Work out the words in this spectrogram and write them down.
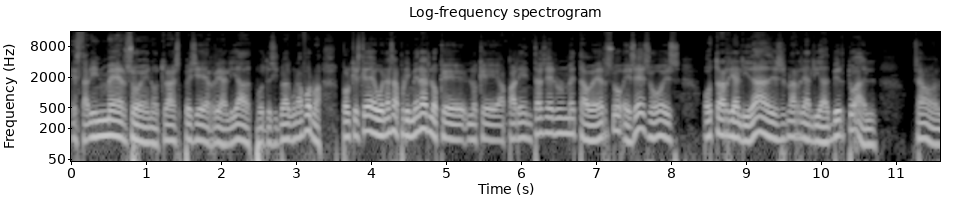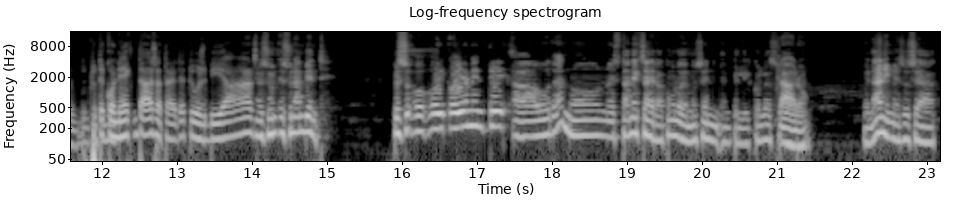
estar inmerso en otra especie de realidad, por decirlo de alguna forma. Porque es que de buenas a primeras lo que, lo que aparenta ser un metaverso es eso, es otra realidad, es una realidad virtual. O sea, tú te conectas a través de tus VR. Es un, es un ambiente. Pues o- o- obviamente ahora no, no es tan exagerado como lo vemos en, en películas o- Claro. o en animes. O sea,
